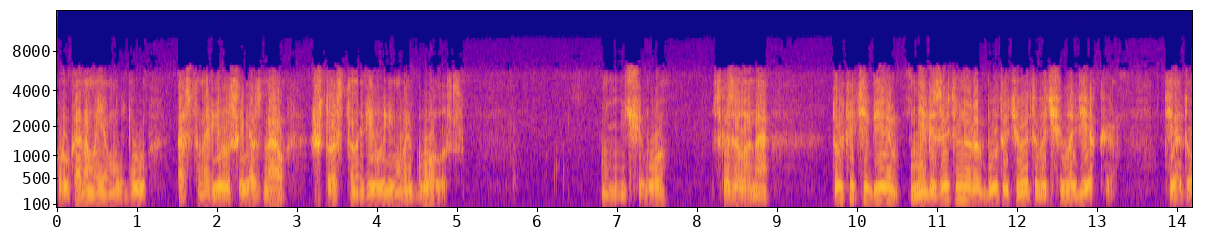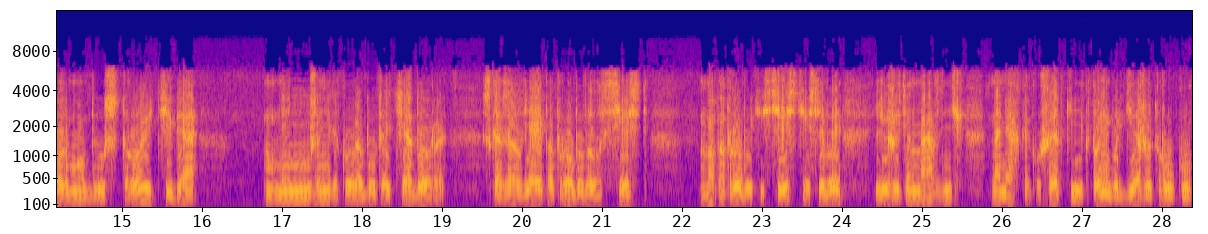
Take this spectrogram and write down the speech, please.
Рука на моем лбу остановилась, и я знал, что остановил ее мой голос. «Ничего», — сказала она, — «только тебе не обязательно работать у этого человека. Теодор мог бы устроить тебя». «Мне не нужно никакой работы от Теодора», — сказал я и попробовал сесть, но попробуйте сесть, если вы лежите навзничь на мягкой кушетке, и кто-нибудь держит руку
